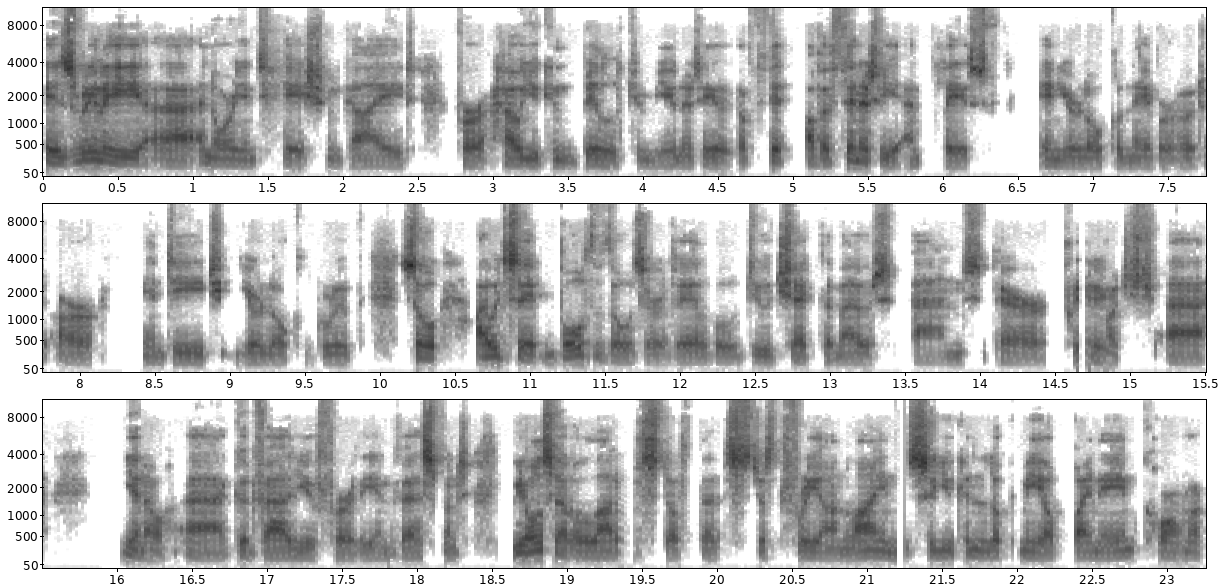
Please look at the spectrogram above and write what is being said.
is really uh, an orientation guide for how you can build community of, of affinity and place in your local neighborhood or indeed your local group. So I would say both of those are available. Do check them out, and they're pretty much uh, you know, uh, good value for the investment. We also have a lot of stuff that's just free online. So you can look me up by name, Cormac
